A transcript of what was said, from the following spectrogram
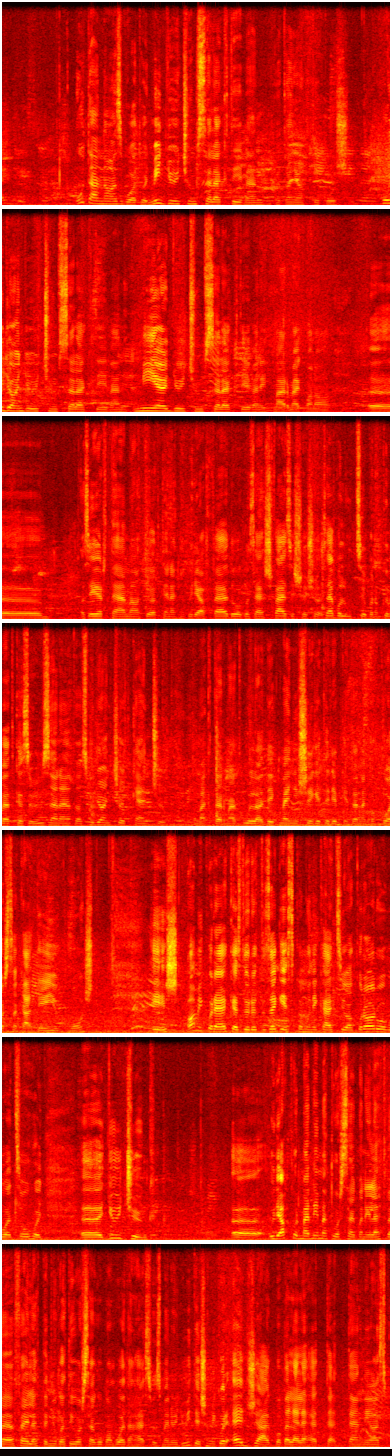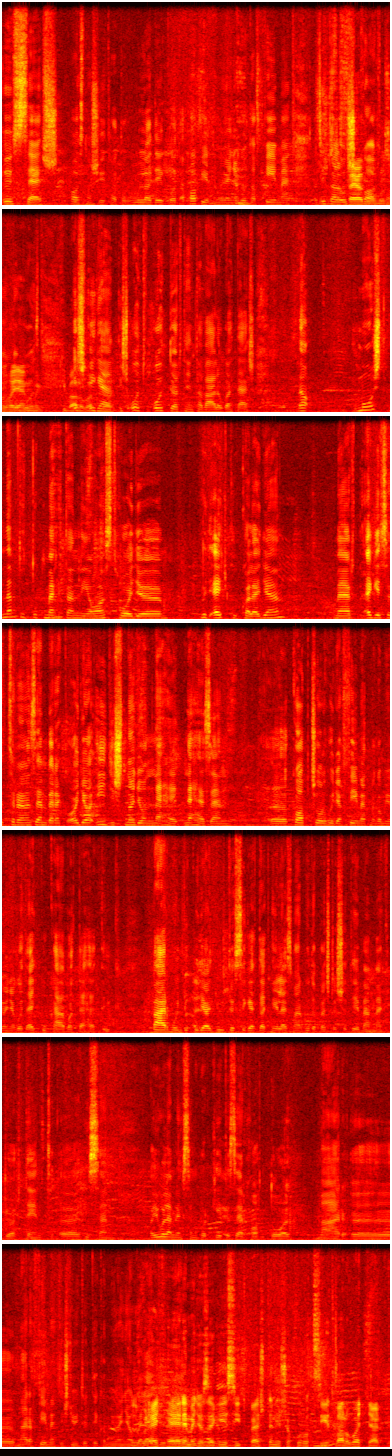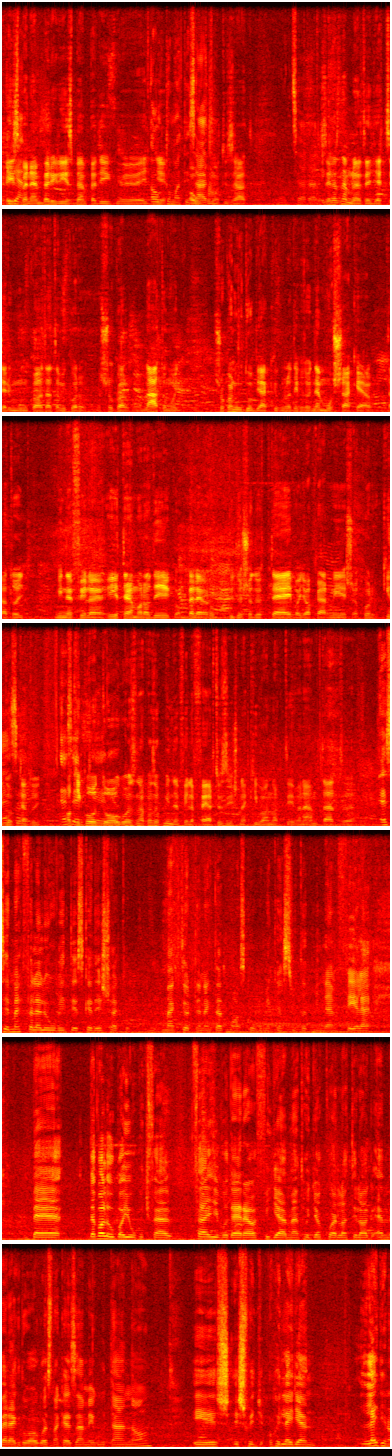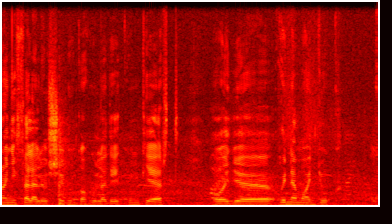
Utána az volt, hogy mit gyűjtsünk szelektíven, öt anyagtípus, hogyan gyűjtsünk szelektíven, miért gyűjtsünk szelektíven, itt már megvan a, ö, az értelme a történetnek, ugye a feldolgozás fázisa és az evolúcióban a következő üzenet az, hogyan csökkentsük a megtermelt hulladék mennyiségét, egyébként ennek a korszakát éljük most. És amikor elkezdődött az egész kommunikáció, akkor arról volt szó, hogy ö, gyűjtsünk ugye akkor már Németországban, illetve fejlettebb nyugati országokban volt a házhoz menő gyűjtés, amikor egy zsákba bele lehet te- tenni az összes hasznosítható hulladékot, a papírt, a műanyagot, a fémet, az italos kartondobozt. És igen, és ott, ott történt a válogatás. Na, most nem tudtuk megtenni azt, hogy, hogy egy kuka legyen, mert egész egyszerűen az emberek agya így is nagyon nehe, nehezen kapcsol, hogy a fémet meg a műanyagot egy kukába tehetik. Bár mondjuk ugye a gyűjtőszigeteknél ez már Budapest esetében megtörtént, hiszen ha jól emlékszem, akkor 2006-tól már, ö, már a fémet is gyűjtötték a műanyaggal egy együtt. helyre megy az egész itt Pesten, és akkor ott szétválogatják? Részben Igen. emberi, részben pedig egy Automatizált. automatizált. módszerrel. Ezért igen. ez nem lehet egy egyszerű munka, tehát amikor sokan, látom, hogy sokan úgy dobják ki a hulladékot, hogy nem mossák el. Tehát, hogy mindenféle ételmaradék, a bele büdösödött tej, vagy akármi, és akkor kidob, tehát, hogy akik ott kérjük. dolgoznak, azok mindenféle fertőzésnek ki vannak téve, nem? Tehát ezért megfelelő óvintézkedések megtörténnek, tehát maszkok, gumikesztyű, tehát mindenféle, de, de valóban jó, hogy fel, felhívod erre a figyelmet, hogy gyakorlatilag emberek dolgoznak ezzel még utána, és, és hogy, hogy legyen, legyen annyi felelősségünk a hulladékunkért, hogy, hogy nem adjuk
